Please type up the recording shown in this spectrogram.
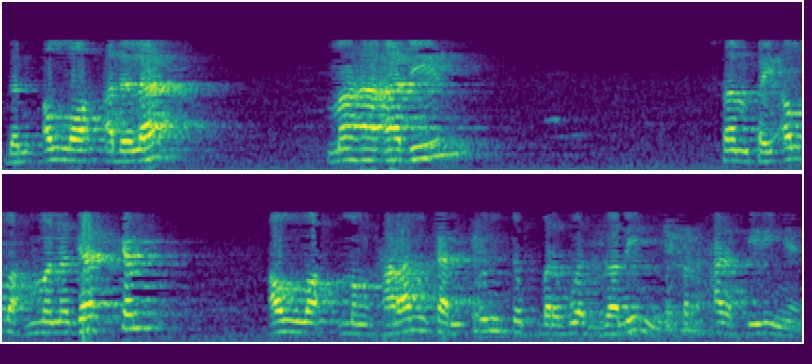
Dan Allah adalah Maha Adil sampai Allah menegaskan Allah mengharamkan untuk berbuat zalim terhadap dirinya.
